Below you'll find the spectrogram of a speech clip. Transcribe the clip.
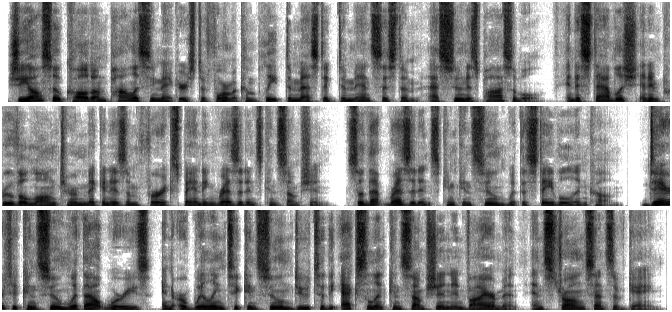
Xi also called on policymakers to form a complete domestic demand system as soon as possible and establish and improve a long-term mechanism for expanding residents' consumption so that residents can consume with a stable income, dare to consume without worries, and are willing to consume due to the excellent consumption environment and strong sense of gain.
